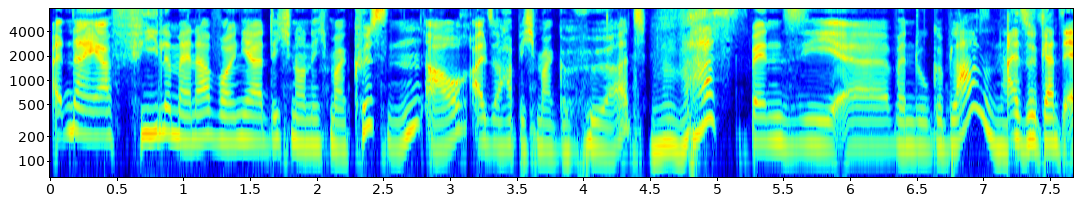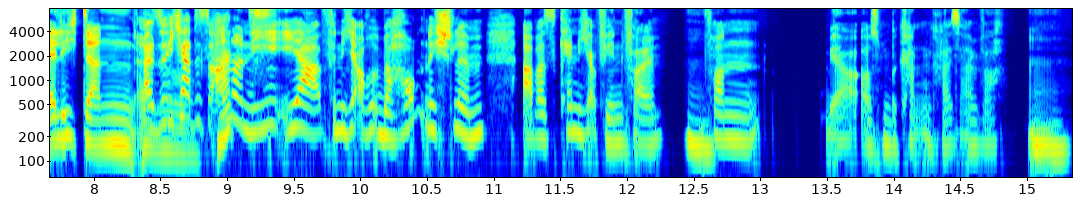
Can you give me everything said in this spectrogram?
Äh, Naja, viele Männer wollen ja dich noch nicht mal küssen, auch. Also habe ich mal gehört, Was? wenn sie, äh, wenn du geblasen hast. Also ganz ehrlich, dann. Also, ich hatte es auch noch nie. Ja, finde ich auch überhaupt nicht schlimm. Aber es kenne ich auf jeden Fall. Hm. Von, ja, aus dem Bekanntenkreis einfach. Hm.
